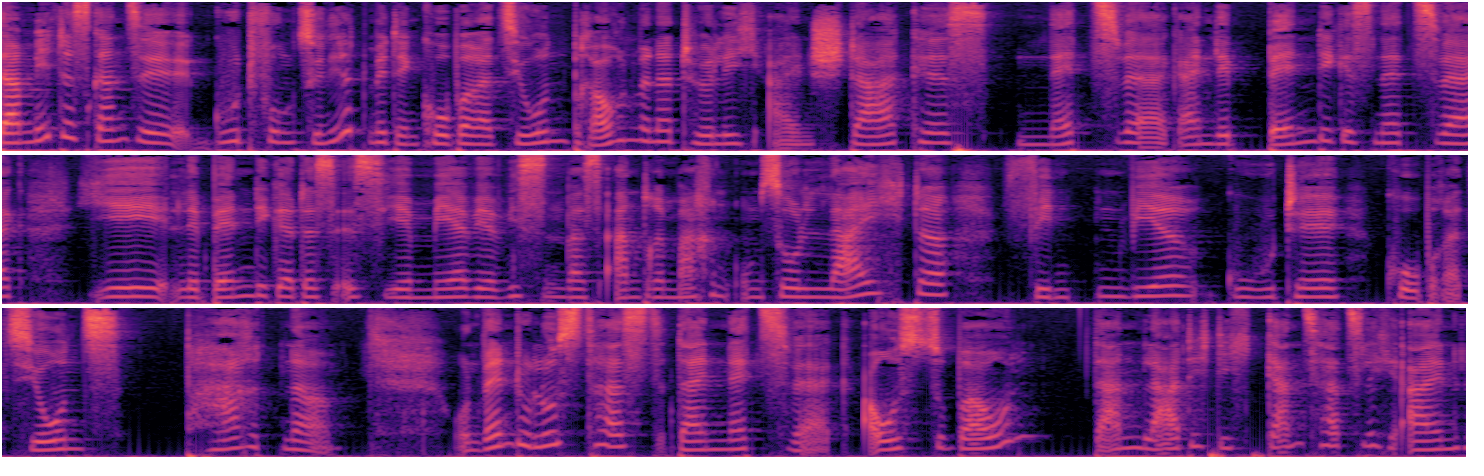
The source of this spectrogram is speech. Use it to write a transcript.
Damit das Ganze gut funktioniert mit den Kooperationen, brauchen wir natürlich ein starkes Netzwerk, ein lebendiges Netzwerk. Je lebendiger das ist, je mehr wir wissen, was andere machen, umso leichter finden wir gute Kooperationspartner. Und wenn du Lust hast, dein Netzwerk auszubauen, dann lade ich dich ganz herzlich ein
